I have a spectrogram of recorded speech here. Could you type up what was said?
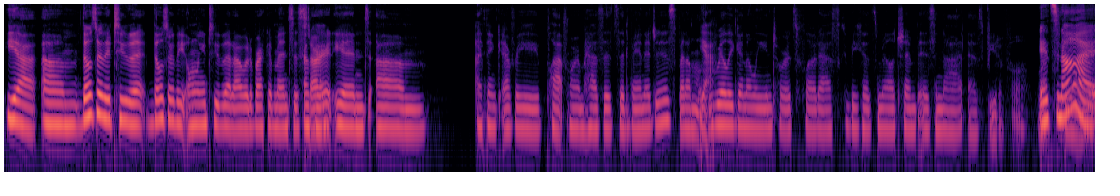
Yeah, um, those are the two that those are the only two that I would recommend to start. And um, I think every platform has its advantages, but I'm Yeah. really going to lean towards Flodesk because Mailchimp is not as beautiful. It's not.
